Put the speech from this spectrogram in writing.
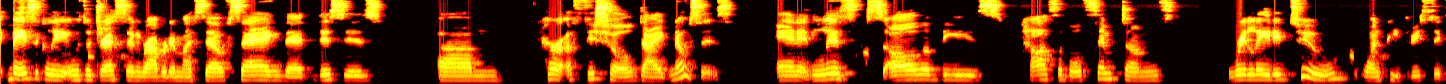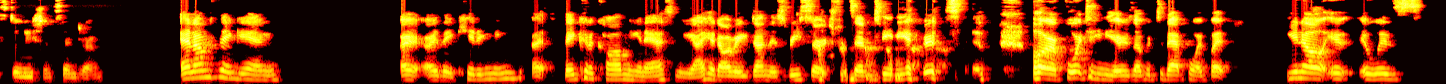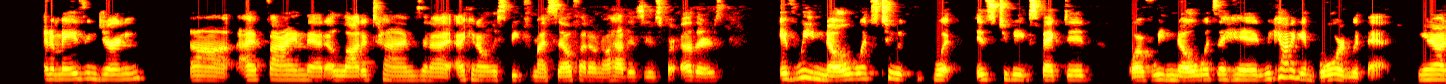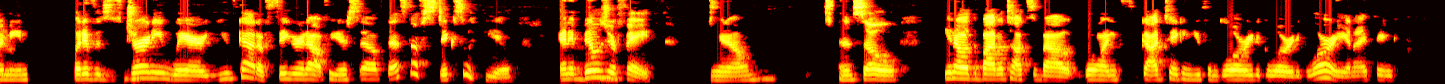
basically it was addressing Robert and myself, saying that this is um, her official diagnosis, and it lists all of these possible symptoms related to 1p36 deletion syndrome. And I'm thinking, are, are they kidding me? Uh, they could have called me and asked me. I had already done this research for 17 years or 14 years up until that point. But, you know, it, it was an amazing journey. Uh, I find that a lot of times, and I, I can only speak for myself, I don't know how this is for others. If we know what's to what is to be expected, or if we know what's ahead, we kind of get bored with that. You know what I mean? But if it's a journey where you've got to figure it out for yourself, that stuff sticks with you and it builds your mm-hmm. faith, you know? And so, you know, the Bible talks about going, God taking you from glory to glory to glory. And I think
